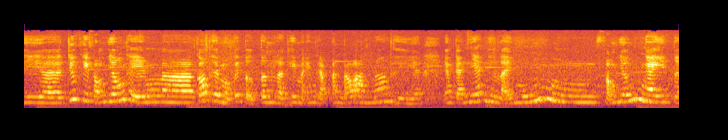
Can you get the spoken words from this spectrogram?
thì à, trước khi phỏng vấn thì em à, có thêm một cái tự tin là khi mà em gặp anh Bảo Anh đó thì em cảm giác như là em muốn phỏng vấn ngay từ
